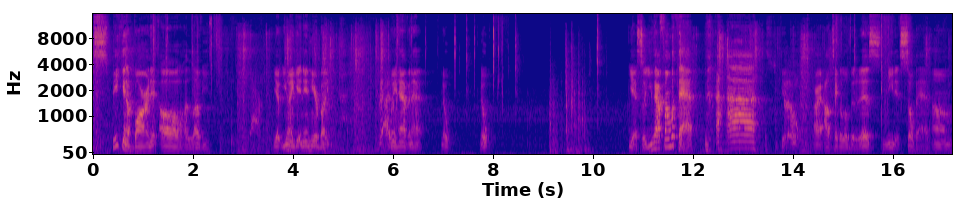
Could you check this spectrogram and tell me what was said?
Speaking of barring it, oh, I love you. Yep, you ain't getting in here, buddy. We ain't having that. Nope. Nope. Yeah, so you have fun with that. Alright, I'll take a little bit of this. Need it so bad. Um,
